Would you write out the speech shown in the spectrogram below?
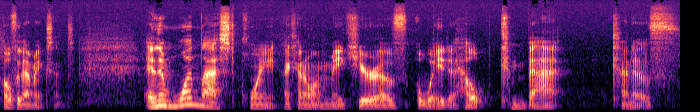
hopefully that makes sense. And then one last point I kind of want to make here of a way to help combat kind of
